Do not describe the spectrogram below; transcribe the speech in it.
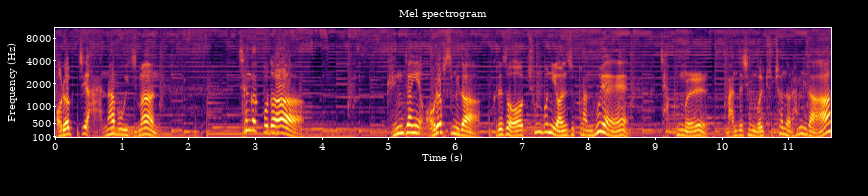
어렵지 않아 보이지만 생각보다 굉장히 어렵습니다. 그래서 충분히 연습한 후에 작품을 만드시는 걸 추천을 합니다.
